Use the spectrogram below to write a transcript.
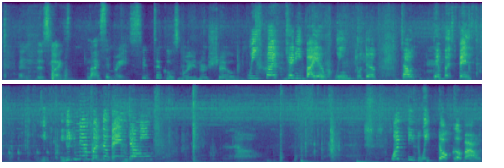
and this like nice embrace. It tickles my inner shell. Whisper carried by a wind to the south tempest fence. You, you remember the Benjamin? No. What did we talk about?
